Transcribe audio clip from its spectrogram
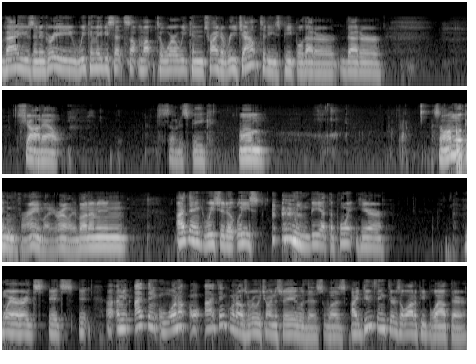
values and agree, we can maybe set something up to where we can try to reach out to these people that are that are shot out, so to speak. Um, so I'm looking for anybody really, but I mean, I think we should at least be at the point here where it's it's. It, I mean, I think what I, I think what I was really trying to say with this was I do think there's a lot of people out there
